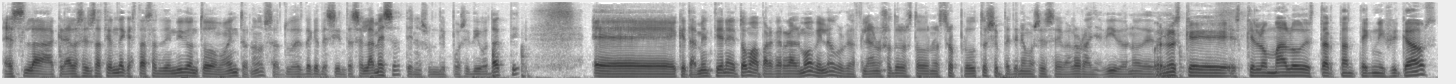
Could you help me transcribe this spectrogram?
es la, crea la sensación de que estás atendido en todo momento, ¿no? O sea, tú desde que te sientes en la mesa tienes un dispositivo táctil eh, que también tiene toma para cargar el móvil, ¿no? Porque al final nosotros todos nuestros productos siempre tenemos ese valor añadido, ¿no? De- bueno, de- es que, es que lo malo de estar tan tecnificados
